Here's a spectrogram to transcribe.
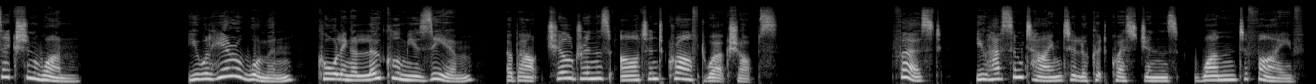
Section 1. You will hear a woman calling a local museum about children's art and craft workshops. First, you have some time to look at questions 1 to 5.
